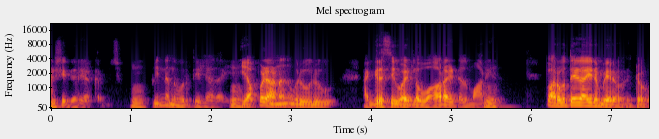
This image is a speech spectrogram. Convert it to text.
റഷ്യ കയറി ആക്രമിച്ചു. പിന്നെ നിവൃത്തിയില്ലാതായി. ഈ അപ്പോഴാണ് ഒരു ഒരു അഗ്രസീവ് ആയിട്ടുള്ള വാറായിട്ട് അത് മാറിയത്. ഇപ്പോൾ അറുപത്തേഴായിരം പേരോ ഏറ്റവും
